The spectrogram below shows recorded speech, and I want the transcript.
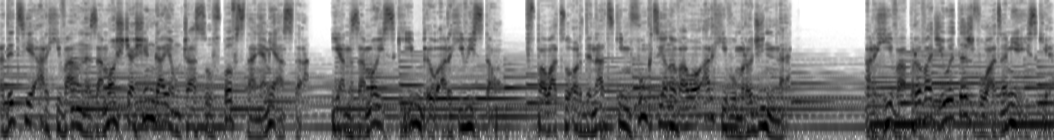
Tradycje archiwalne Zamościa sięgają czasów powstania miasta. Jan Zamojski był archiwistą. W Pałacu Ordynackim funkcjonowało archiwum rodzinne. Archiwa prowadziły też władze miejskie.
